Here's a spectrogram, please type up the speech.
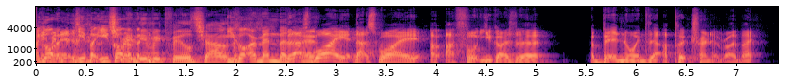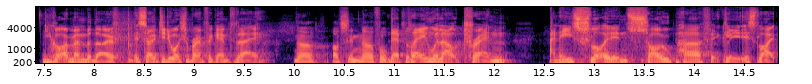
You got, yeah, but you got Trent to midfield shout. you got to remember But that's though, why. That's why I, I thought you guys were a bit annoyed that I put Trent at right back. you got to remember though. So, did you watch the Brentford game today? No, I've seen no football. They're today. playing without Trent, and he's slotted in so perfectly. It's like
